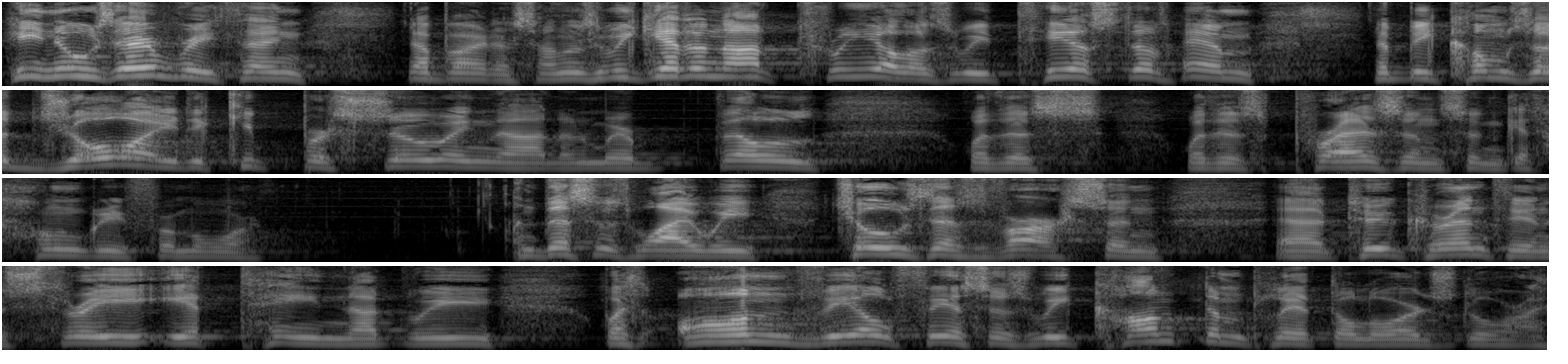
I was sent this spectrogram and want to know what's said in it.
He knows everything about us. And as we get on that trail, as we taste of Him, it becomes a joy to keep pursuing that. And we're filled with His, with his presence and get hungry for more. And this is why we chose this verse in uh, 2 Corinthians 3:18 that we with unveiled faces we contemplate the Lord's glory.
